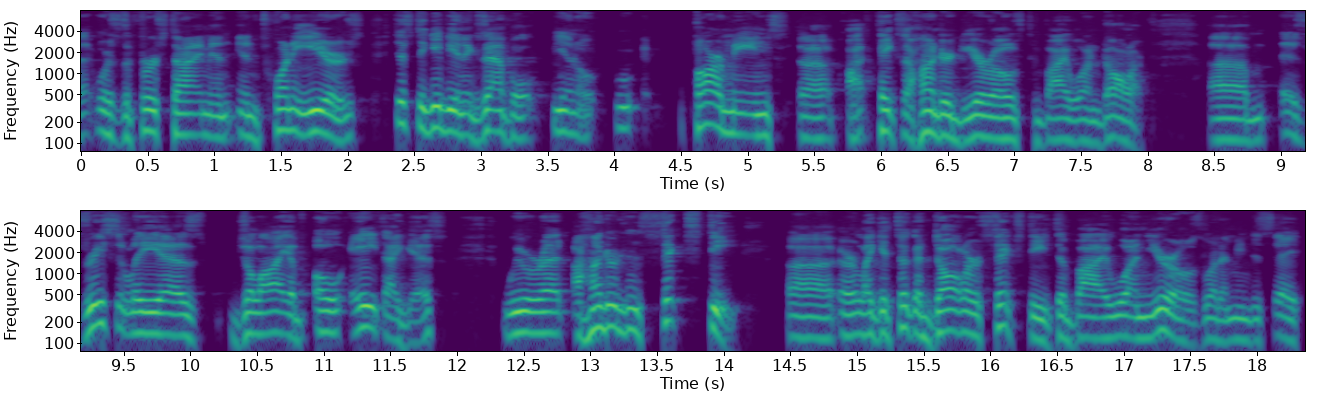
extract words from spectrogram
That was the first time in, in 20 years. Just to give you an example, you know, par means uh, takes 100 euros to buy $1. Um, as recently as July of 08, I guess, we were at 160 uh, or like it took a dollar sixty to buy one euro is what I mean to say.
